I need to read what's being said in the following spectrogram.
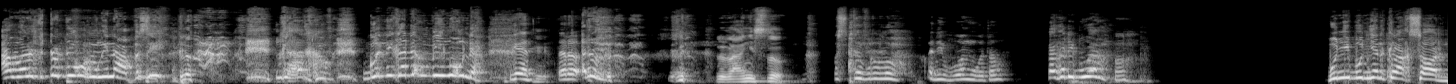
Awalnya kita tuh ngomongin apa sih? Lu Enggak, gue, gue nih kadang bingung dah. Gen, taruh. Aduh, Lu nangis tuh. Astagfirullah. kok dibuang botol? Kagak dibuang. Oh. Bunyi-bunyian klakson.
